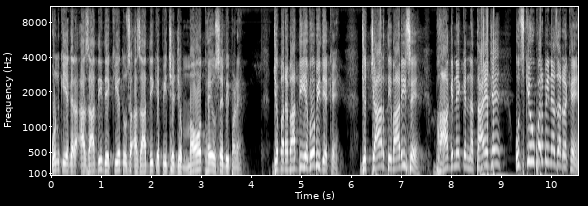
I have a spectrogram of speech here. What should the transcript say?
ان کی اگر آزادی دیکھیے تو اس آزادی کے پیچھے جو موت ہے اسے بھی پڑھیں۔ جو بربادی ہے وہ بھی دیکھیں۔ جو چار دیواری سے بھاگنے کے نتائج ہیں، اس کے اوپر بھی نظر رکھیں۔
